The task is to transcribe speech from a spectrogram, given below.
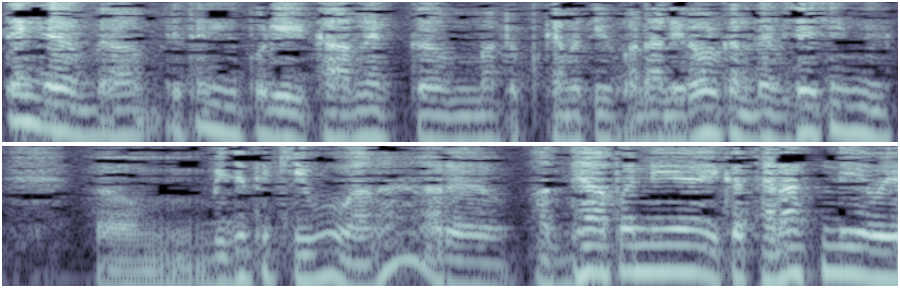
දැන් එතන පොඩි කාරණයක් මට කැමති වඩා නිරෝල් කරන දැන් විශේෂයෙන් විජිත කිව්වා අර අධ්‍යාපනය එක තැනක්නේ ඔය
